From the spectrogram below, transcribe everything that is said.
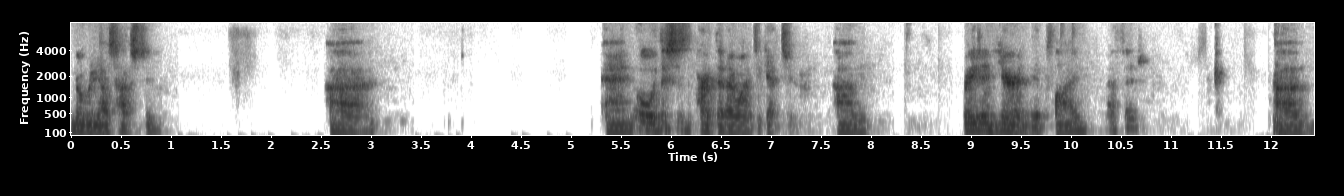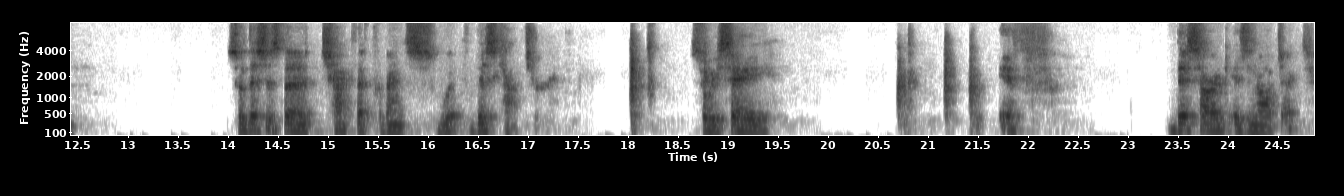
nobody else has to. Uh, and, oh, this is the part that I wanted to get to. Um, right in here in the apply method. Um, so this is the check that prevents with this capture. So we say, if this arg is an object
